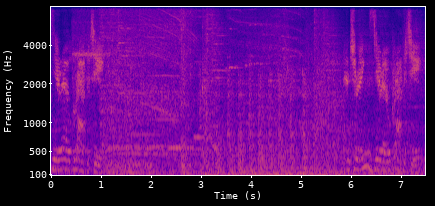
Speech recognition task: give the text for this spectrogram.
Zero gravity. Entering zero gravity.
